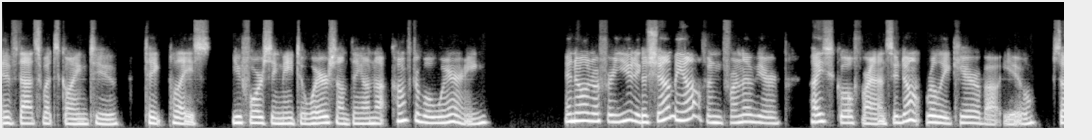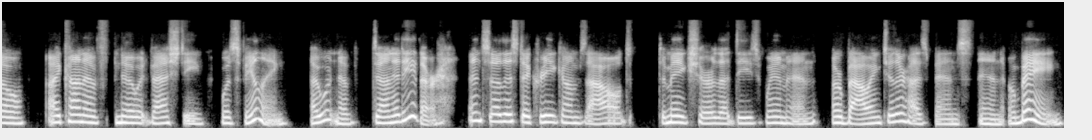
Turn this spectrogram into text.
if that's what's going to take place. You forcing me to wear something I'm not comfortable wearing in order for you to show me off in front of your high school friends who don't really care about you. So I kind of know what Vashti was feeling. I wouldn't have done it either. And so this decree comes out to make sure that these women are bowing to their husbands and obeying.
